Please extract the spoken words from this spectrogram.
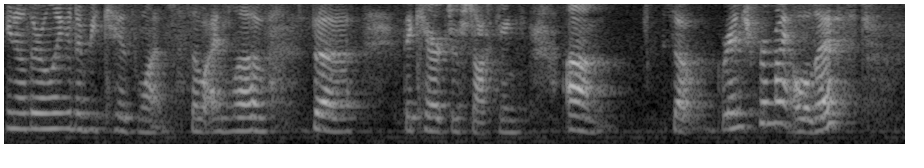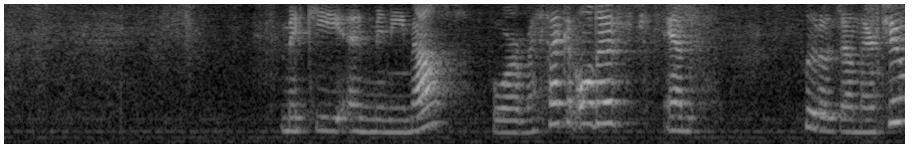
You know, they're only gonna be kids once, so I love the, the character stockings. Um, so Grinch for my oldest, Mickey and Minnie Mouse for my second oldest, and Pluto's down there too.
